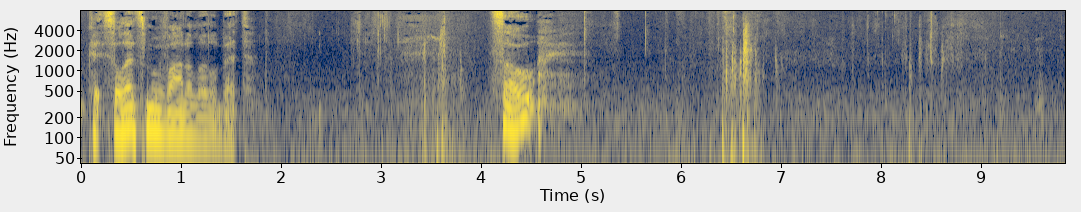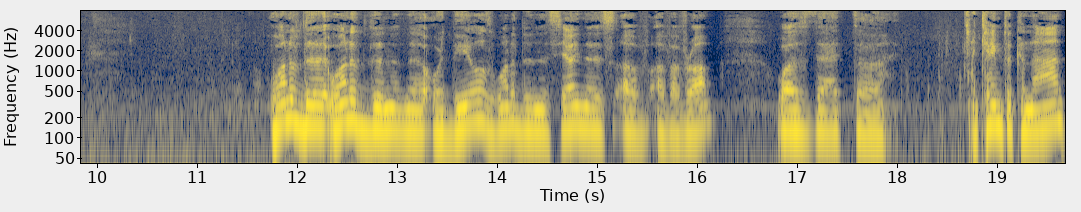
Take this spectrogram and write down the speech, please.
Okay, so let's move on a little bit. So, one of the one of the, the ordeals, one of the nisyonis of of Avram, was that uh, he came to Canaan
